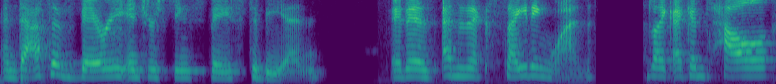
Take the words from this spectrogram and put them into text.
And that's a very interesting space to be in. It is, and an exciting one. Like I can tell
